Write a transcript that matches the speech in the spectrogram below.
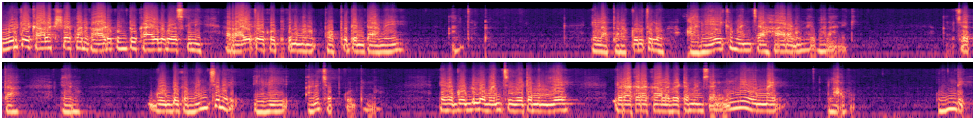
ఊరికే కాలక్షేపానికి ఆడుకుంటూ కాయలు కోసుకుని రాయితో కొట్టుకుని మనం పప్పు తింటామే? ప్రకృతిలో అనేక మంచి ఆహారాలు ఉన్నాయి బలానికి. చేత నేను గుడ్డుకు మించినవి ఇవి అని చెప్పుకుంటున్నాం. ఇక గుడ్డులో మంచి విటమిన్ ఏ ఈ రకరకాల విటమిన్స్ అన్నీ ఉన్నాయి. లాభం ఉంది.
